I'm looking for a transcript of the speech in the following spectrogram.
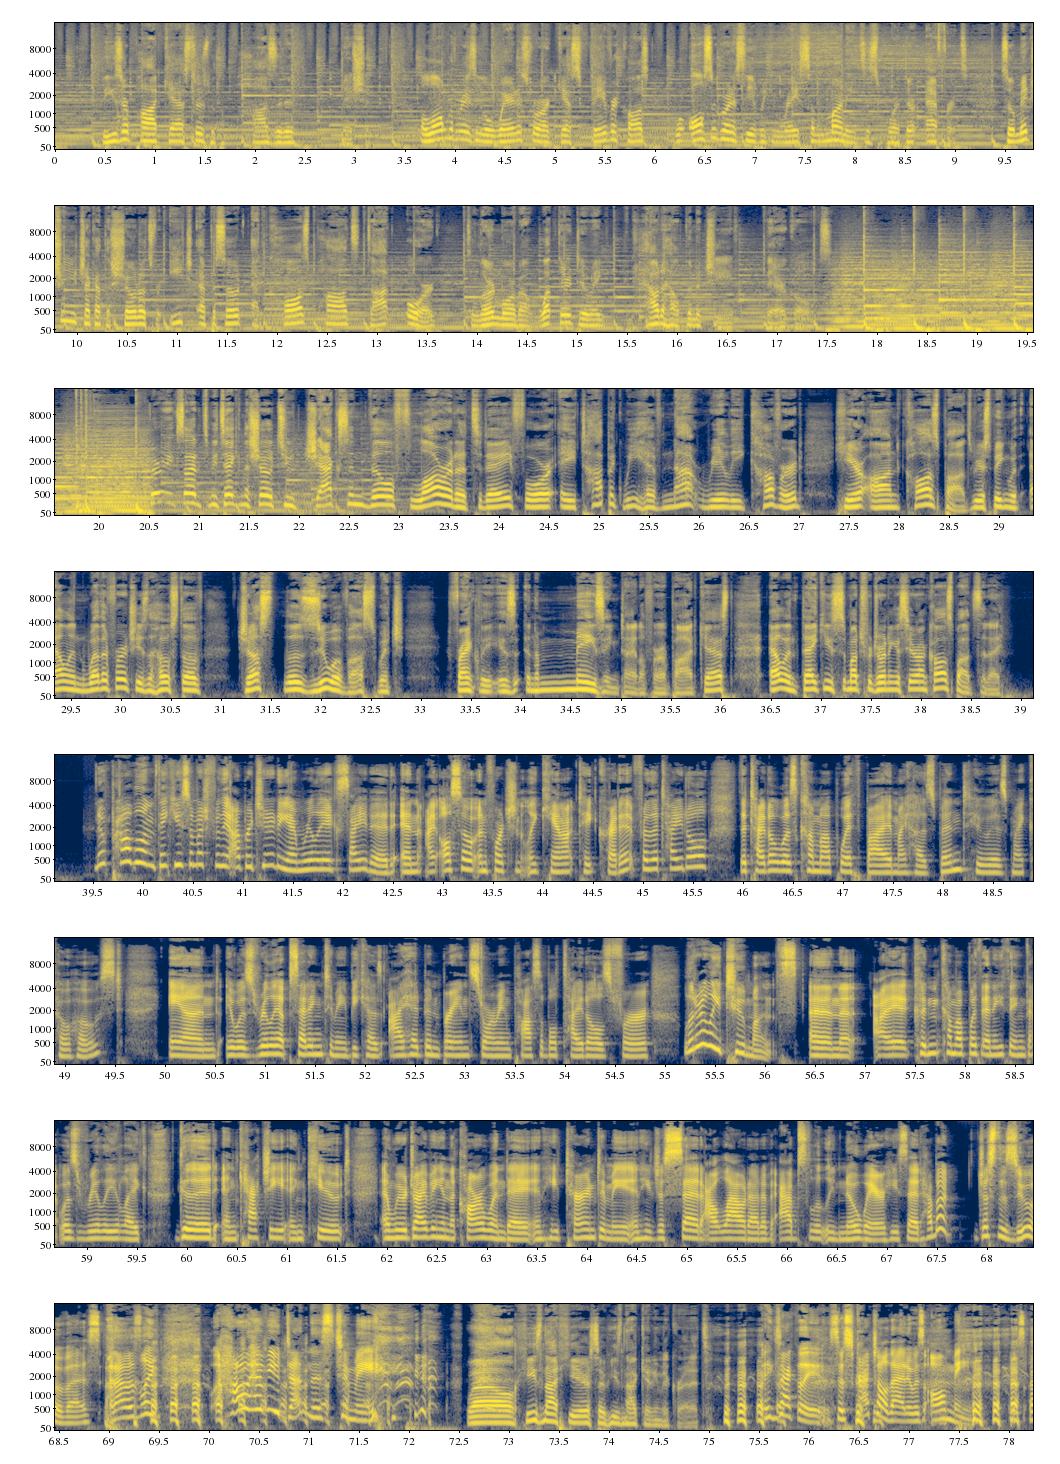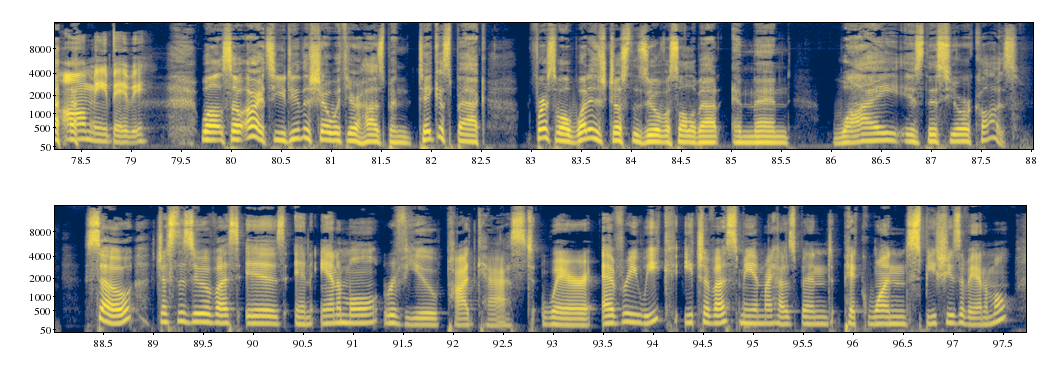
These are podcasters with a positive mission. Along with raising awareness for our guests' favorite cause, we're also going to see if we can raise some money to support their efforts. So make sure you check out the show notes for each episode at causepods.org to learn more about what they're doing and how to help them achieve their goals. Very excited to be taking the show to Jacksonville, Florida today for a topic we have not really covered here on Cause Pods. We are speaking with Ellen Weatherford. She's the host of Just the Zoo of Us, which frankly, is an amazing title for a podcast. Ellen, thank you so much for joining us here on Cause Pods today. No problem. Thank you so much for the opportunity. I'm really excited. And I also, unfortunately, cannot take credit for the title. The title was come up with by my husband, who is my co host. And it was really upsetting to me because I had been brainstorming possible titles for literally two months. And I couldn't come up with anything that was really like good and catchy and cute. And we were driving in the car one day and he turned to me and he just said out loud, out of absolutely nowhere, he said, How about just the zoo of us. And I was like, how have you done this to me? well, he's not here, so he's not getting the credit. exactly. So scratch all that. It was all me. It's all me, baby. Well, so all right, so you do the show with your husband. Take us back. First of all, what is Just the Zoo of Us all about? And then why is this your cause? So, Just the Zoo of Us is an animal review podcast where every week, each of us, me and my husband, pick one species of animal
